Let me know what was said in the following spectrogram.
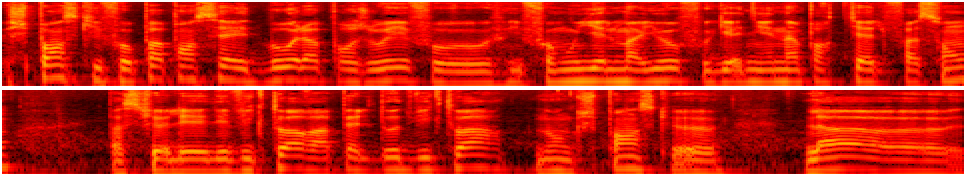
je pense qu'il ne faut pas penser à être beau là pour jouer. Il faut, il faut mouiller le maillot, il faut gagner n'importe quelle façon. Parce que les, victoires appellent d'autres victoires. Donc je pense que là, euh,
